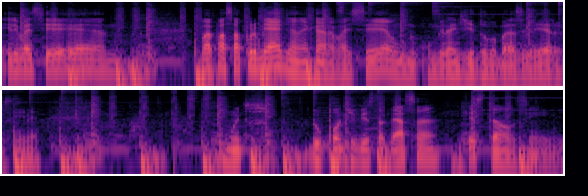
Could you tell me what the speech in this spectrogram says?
ele vai ser vai passar por média, né, cara? Vai ser um, um grande ídolo brasileiro, assim, né? Muitos do ponto de vista dessa questão, assim.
